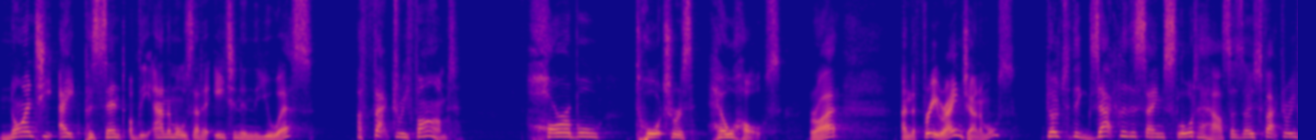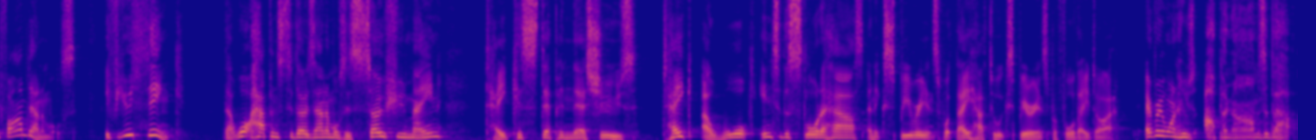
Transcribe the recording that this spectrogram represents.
98% of the animals that are eaten in the US are factory farmed. Horrible, torturous hellholes, right? And the free range animals, go to the, exactly the same slaughterhouse as those factory farmed animals. If you think that what happens to those animals is so humane, take a step in their shoes. Take a walk into the slaughterhouse and experience what they have to experience before they die. Everyone who's up in arms about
